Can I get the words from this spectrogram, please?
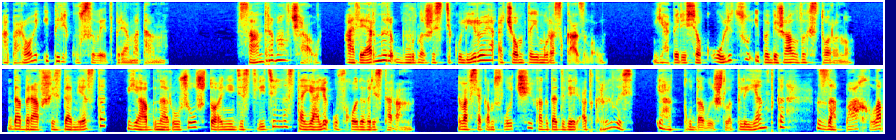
а порой и перекусывает прямо там. Сандра молчал, а Вернер, бурно жестикулируя, о чем-то ему рассказывал. Я пересек улицу и побежал в их сторону. Добравшись до места, я обнаружил, что они действительно стояли у входа в ресторан. Во всяком случае, когда дверь открылась и оттуда вышла клиентка, запахло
